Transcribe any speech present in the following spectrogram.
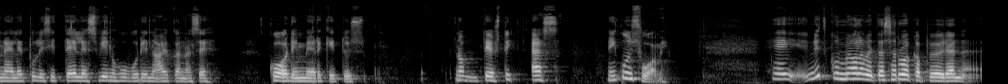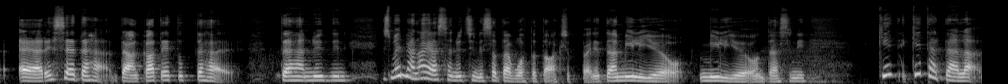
näille tuli sitten Ellen Svinhuvudin aikana se koodimerkitys. No tietysti S, niin kuin Suomi. Hei, nyt kun me olemme tässä ruokapöydän ääressä ja tähän, tämä on katettu tähän, tähän nyt, niin jos mennään ajassa nyt sinne sata vuotta taaksepäin ja tämä miljö, miljö on tässä, niin ket, ketä täällä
